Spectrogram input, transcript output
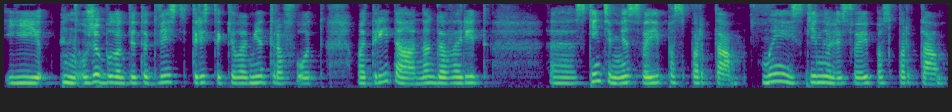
И уже было где-то 200-300 километров от Мадрида, она говорит, «Э, скиньте мне свои паспорта. Мы скинули свои паспорта.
